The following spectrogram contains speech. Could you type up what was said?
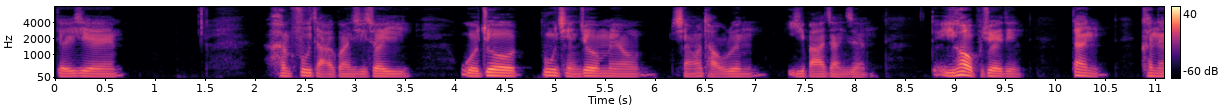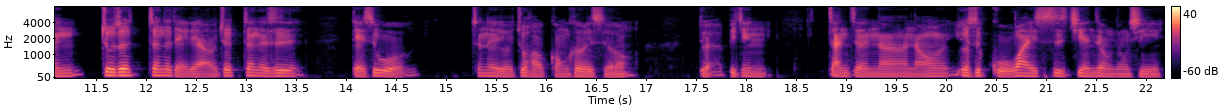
的一些很复杂的关系，所以我就目前就没有想要讨论以巴战争。对，以后不确定，但可能就是真的得聊，就真的是得是我真的有做好功课的时候。对啊，毕竟。战争啊，然后又是国外事件这种东西，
